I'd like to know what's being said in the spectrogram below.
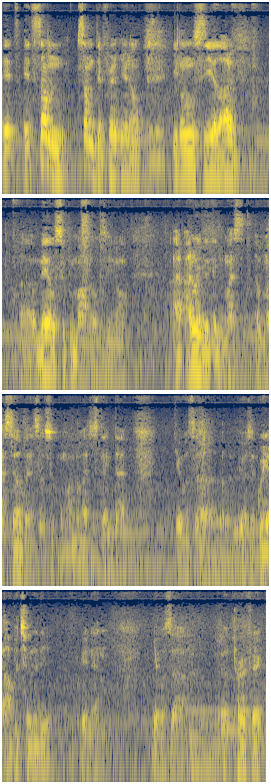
it's it's some some different. You know, Mm-hmm. you don't see a lot of uh, male supermodels. You know, I, I don't even think of, my, of myself as a supermodel. I just think that it was a it was a great opportunity, and then it was a, a perfect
